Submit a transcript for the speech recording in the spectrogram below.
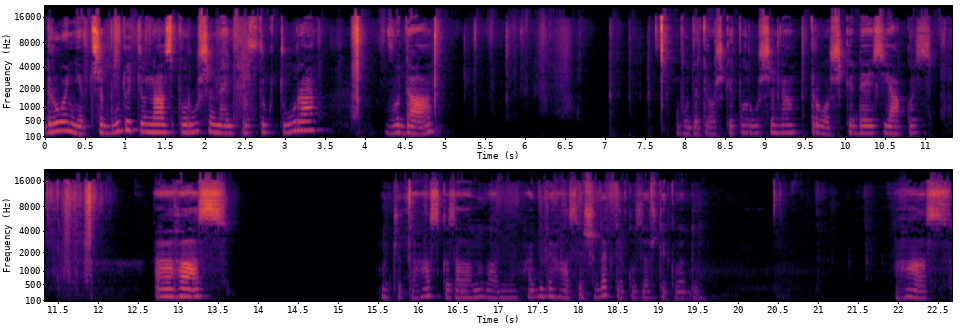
дронів, чи будуть у нас порушена інфраструктура, вода. Буде трошки порушена, трошки десь якось. Газ. Ну, що то газ сказала, ну ладно, хай буде газ, я ж електрику завжди кладу. Газ.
